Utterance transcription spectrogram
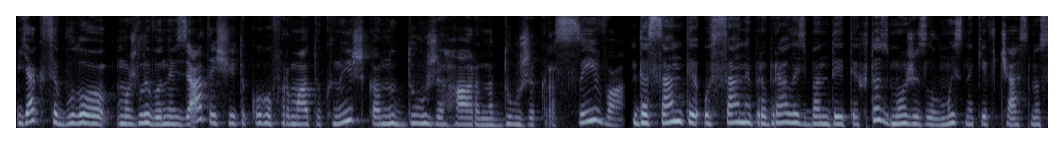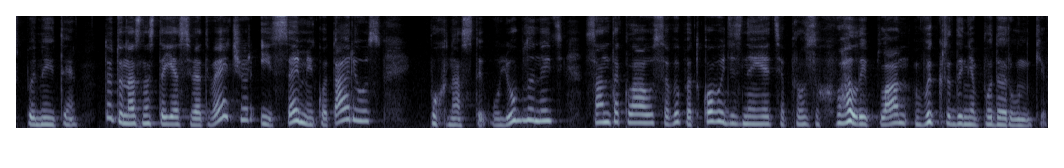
як це було можливо не взяти, що й такого формату книжка, ну дуже гарна, дуже красива. До Санти у сани пробрались бандити. Хто зможе зловмисників вчасно спинити? Тут у нас настає святвечір, і Семі Котаріус Пухнастий улюбленець Санта Клауса випадково дізнається про зухвалий план викрадення подарунків.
